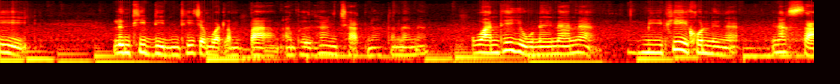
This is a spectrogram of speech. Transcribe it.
ที่ เรื่องที่ดินที่จังหวัดลำปางอำเภอห้างฉัดนะตอนนั้นนะวันที่อยู่ในนั้นน่ะ มีพี่คนหนึ่งอะนักศึกษา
